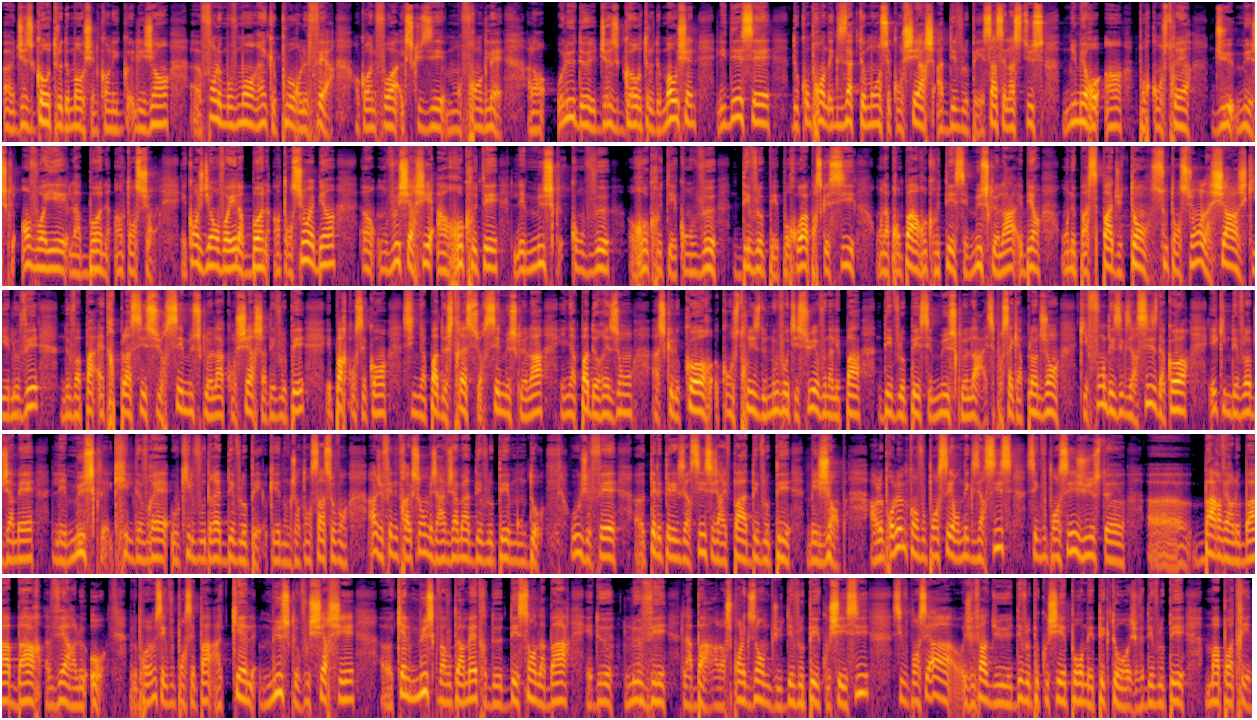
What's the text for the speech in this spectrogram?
Uh, just go through the motion, quand les, gens uh, font le mouvement rien que pour le faire. Encore une fois, excusez mon franglais. Alors, au lieu de just go through the motion, l'idée c'est de comprendre exactement ce qu'on cherche à développer. Et ça, c'est l'astuce numéro un pour construire du muscle. Envoyer la bonne intention. Et quand je dis envoyer la bonne intention, eh bien, euh, on veut chercher à recruter les muscles qu'on veut recruter, qu'on veut développer. Pourquoi? Parce que si on n'apprend pas à recruter ces muscles-là, eh bien, on ne passe pas du temps sous tension. La charge qui est levée ne va pas être placée sur ces muscles-là qu'on cherche à développer. Et par conséquent, s'il n'y a pas de stress sur ces muscles-là, il n'y a pas de raison à ce que le corps construise de nouveaux tissus et vous n'allez pas développer ces muscles-là. Et c'est pour ça qu'il y a plein de gens qui font des exercices, d'accord, et qui ne développent jamais les muscles qu'ils devraient ou qu'ils voudraient développer. Ok, donc j'entends ça souvent. Ah, je fais des tractions, mais j'arrive jamais à développer mon dos. Ou je fais euh, tel et tel exercice et j'arrive pas à développer mes jambes. Alors le problème quand vous pensez en exercice, c'est que vous pensez juste euh, euh, barre vers le bas, barre vers le haut. Mais le problème, c'est que vous ne pensez pas à quel muscle vous cherchez, euh, quel muscle va vous permettre de descendre la barre et de lever la barre. Alors, je prends l'exemple du développé couché ici. Si vous pensez, ah, je vais faire du développé couché pour mes pectoraux, je veux développer ma poitrine,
